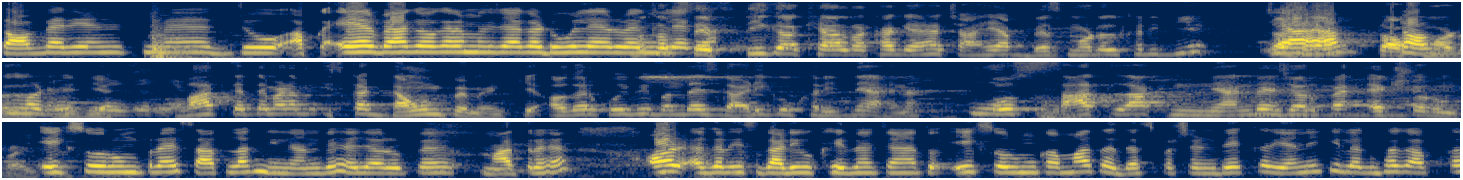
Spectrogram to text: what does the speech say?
टॉप वेरिएंट में जो आपका एयर बैग वगैरह मिल जाएगा डुअल एयर बैग मतलब मिलेगा। सेफ्टी का ख्याल रखा गया है चाहे आप बेस्ट मॉडल खरीदिए चाहे टॉप मॉडल खरीदिए। बात करते हैं मैडम इसका डाउन पेमेंट कि अगर कोई भी बंदा इस गाड़ी को खरीदने आए ना तो सात लाख निन्यानवे हज़ार रूपए ex showroom price ex showroom price सात लाख निन्यानवे हज़ार रूपए मात्र है। और अगर इस गाड़ी को खरीदना चाहे तो एक शोरूम का मात्र दस परसेंट देकर यानी कि लगभग आपका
